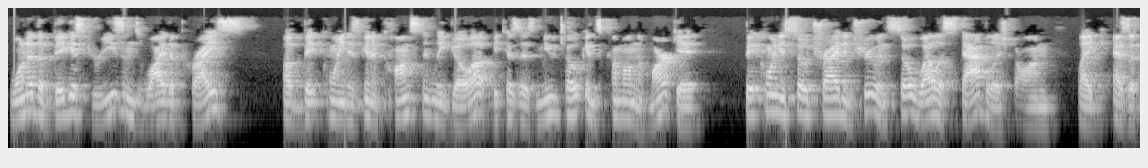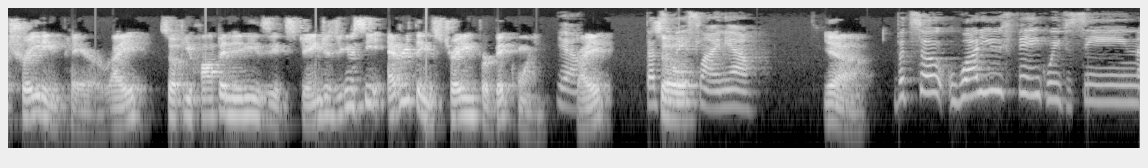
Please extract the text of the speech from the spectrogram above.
one of the biggest reasons why the price of Bitcoin is going to constantly go up because as new tokens come on the market, Bitcoin is so tried and true and so well established on like as a trading pair, right? So if you hop into any of these exchanges, you're going to see everything is trading for Bitcoin, Yeah. right? That's so- the baseline. Yeah. Yeah. But so, why do you think we've seen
